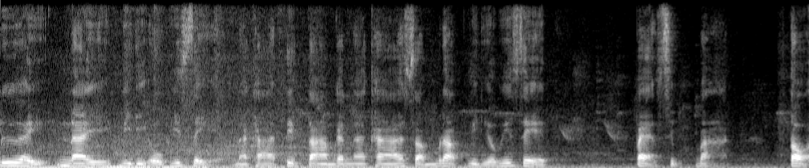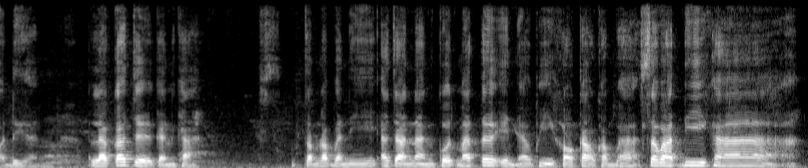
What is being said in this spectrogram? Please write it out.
เรื่อยๆ ในวิดีโอพิเศษนะคะ ติดตามกันนะคะสำหรับวิดีโอพิเศษ 80 บาทต่อเดือน แล้วก็เจอกันค่ะสำหรับวันนี้อาจารย์นันกดมาสเตอร์ NLP ขอกล่าวคำว่า สวัสดีค่ะ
